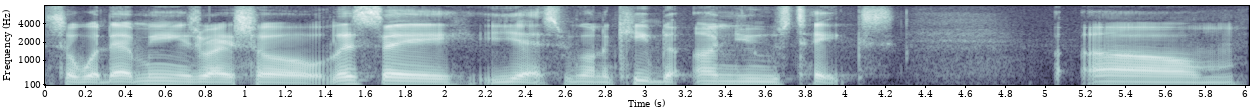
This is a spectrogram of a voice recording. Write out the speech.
So what that means, right? So let's say yes, we're gonna keep the unused takes. Um,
